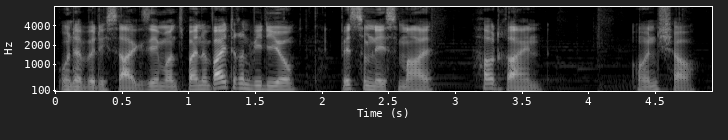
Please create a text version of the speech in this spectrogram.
und dann würde ich sagen, sehen wir uns bei einem weiteren Video. Bis zum nächsten Mal, haut rein und ciao.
